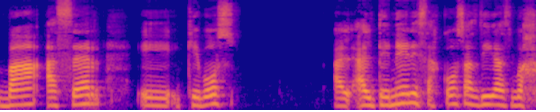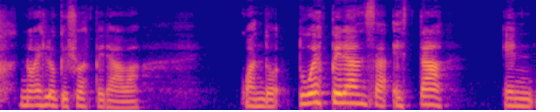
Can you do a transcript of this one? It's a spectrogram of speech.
va a hacer eh, que vos al, tener esas cosas digas, no es lo que yo esperaba. Cuando tu esperanza está en,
